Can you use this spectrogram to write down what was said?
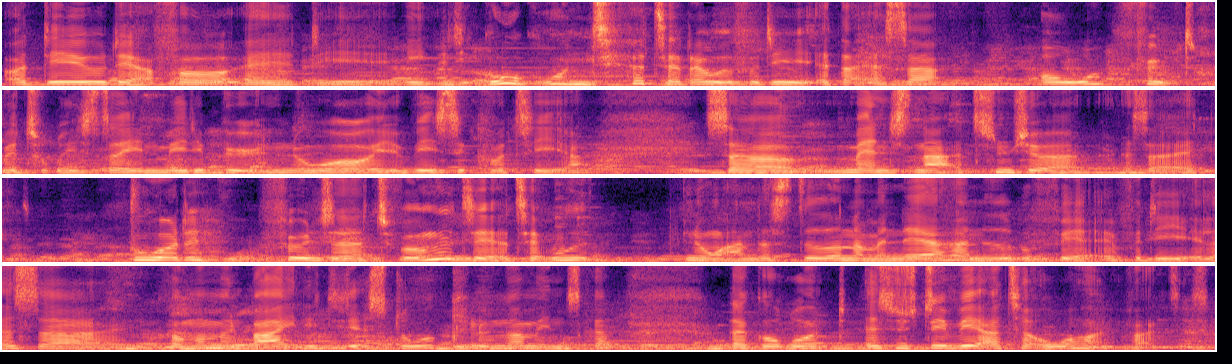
Og det er jo derfor, at det er en af de gode grunde til at tage derud, fordi at der er så overfyldt med turister ind midt i byen nu og i visse kvarterer. Så man snart, synes jeg, altså, at burde føle sig tvunget til at tage ud nogle andre steder, når man er hernede på ferie, fordi ellers så kommer man bare ind i de der store klynger mennesker, der går rundt. Jeg synes, det er ved at tage overhånd, faktisk.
